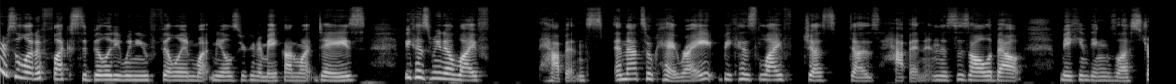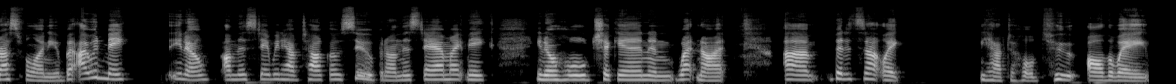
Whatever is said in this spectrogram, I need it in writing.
there's a lot of flexibility when you fill in what meals you're going to make on what days because we know life happens. And that's okay, right? Because life just does happen. And this is all about making things less stressful on you. But I would make you know, on this day we'd have taco soup, and on this day I might make, you know, whole chicken and whatnot. Um, but it's not like you have to hold to all the way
